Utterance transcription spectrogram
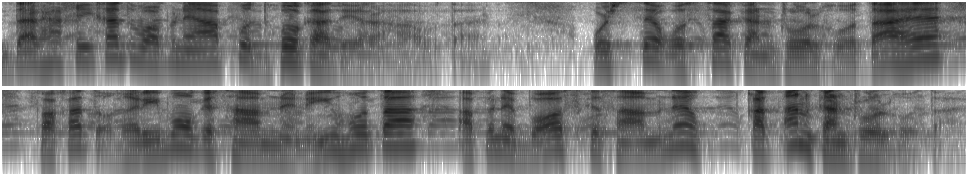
दर हकीकत वो अपने आप को धोखा दे रहा होता है। उससे गुस्सा कंट्रोल होता है, फ़कत गरीबों के सामने नहीं होता, अपने बॉस के सामने कतन कंट्रोल होता है।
